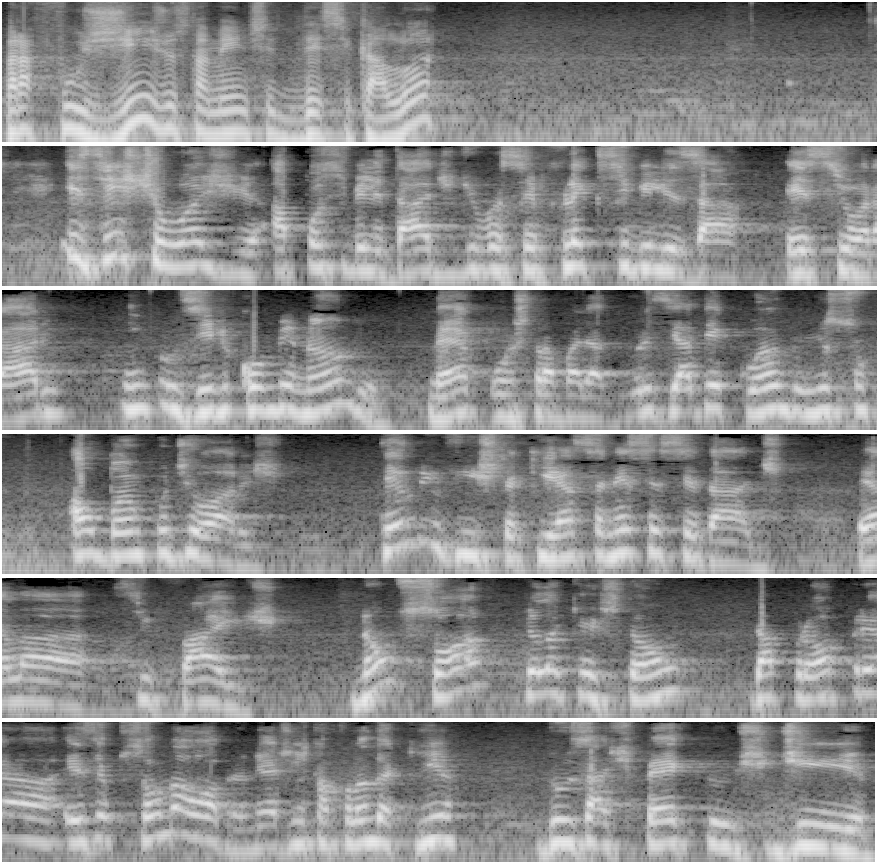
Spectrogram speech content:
para fugir justamente desse calor? Existe hoje a possibilidade de você flexibilizar esse horário, inclusive combinando né, com os trabalhadores e adequando isso ao banco de horas. Tendo em vista que essa necessidade ela se faz não só pela questão da própria execução da obra, né? A gente está falando aqui dos aspectos de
